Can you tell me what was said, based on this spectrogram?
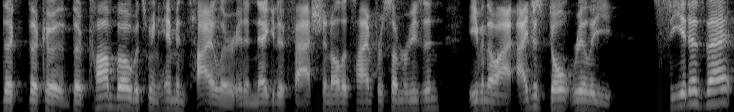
the the the combo between him and Tyler in a negative fashion all the time for some reason, even though I, I just don't really see it as that.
